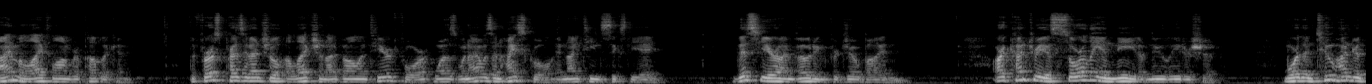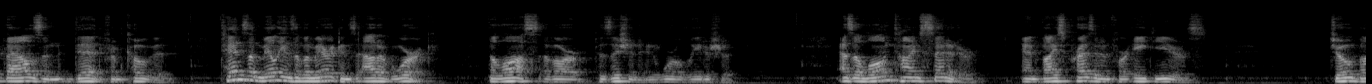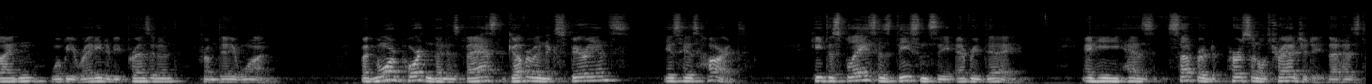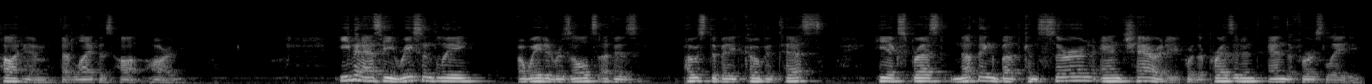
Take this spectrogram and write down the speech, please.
I'm a lifelong Republican. The first presidential election I volunteered for was when I was in high school in 1968. This year I'm voting for Joe Biden. Our country is sorely in need of new leadership. More than 200,000 dead from COVID, tens of millions of Americans out of work, the loss of our position in world leadership. As a longtime senator and vice president for eight years, Joe Biden will be ready to be president from day one. But more important than his vast government experience is his heart. He displays his decency every day, and he has suffered personal tragedy that has taught him that life is hard. Even as he recently awaited results of his post-debate COVID tests, he expressed nothing but concern and charity for the President and the First Lady.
